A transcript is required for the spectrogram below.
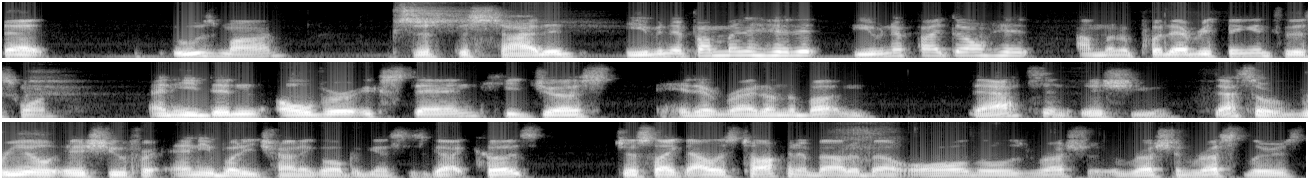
that Usman just decided, even if I'm to hit it, even if I don't hit, I'm to put everything into this one. And he didn't overextend. He just hit it right on the button. That's an issue. That's a real issue for anybody trying to go up against this guy. Because just like I was talking about about all those Russian Russian wrestlers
